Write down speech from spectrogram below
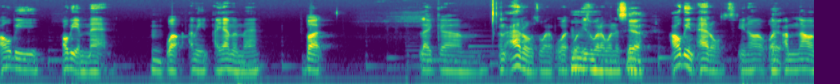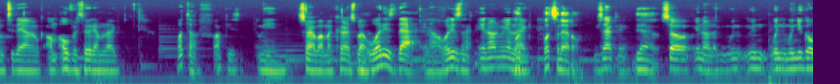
I'll be I'll be a man. Well, I mean, I am a man, but like um, an adult. What, what, what is what I want to say? Yeah. I'll be an adult. You know, Yeah. I'm now. I'm today. I'm, I'm over thirty. I'm like, what the fuck is? I mean, sorry about my curse, but what is that? You know, what is that? You know what I mean? What- Like what's an adult exactly. yeah So you know, like when when when, when you go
